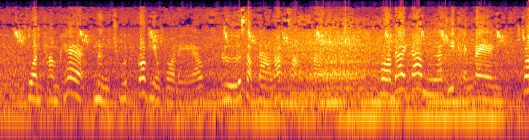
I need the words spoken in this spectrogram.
ดควรทำแค่หนึ่งชุดก็เพียงพอแล้ว หรือสัปดาห์ละสามครั้งพอได้กล้ามเนื้อที่แข็งแรง ก็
